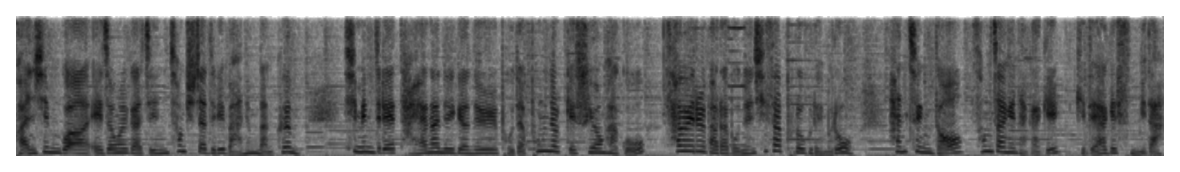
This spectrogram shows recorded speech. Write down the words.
관심과 애정을 가진 청취자들이 많은 만큼 시민들의 다양한 의견을 보다 폭넓게 수용하고 사회를 바라보는 시사 프로그램으로 한층 더 성장해 나가길 기대하겠습니다.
